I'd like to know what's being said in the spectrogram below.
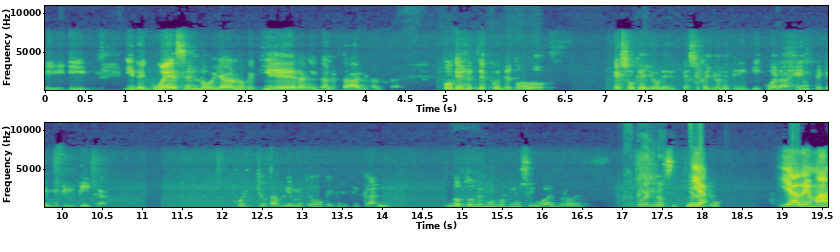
y, y, y, deshuésenlo y hagan lo que quieran y tal, tal, y tal, tal. Porque después de todo, eso que yo le, eso que yo le critico a la gente que me critica, pues yo también me tengo que criticar. No todo el mundo piensa igual, brother. De acuerdo. Ni siquiera yo. Y además,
